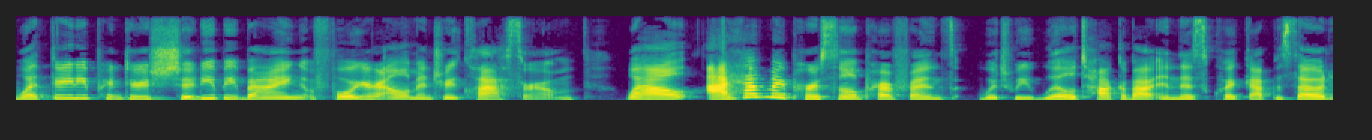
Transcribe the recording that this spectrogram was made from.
What 3D printers should you be buying for your elementary classroom? Well, I have my personal preference, which we will talk about in this quick episode.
